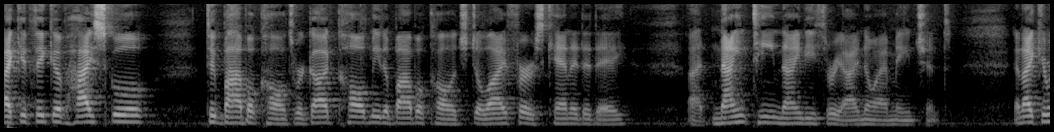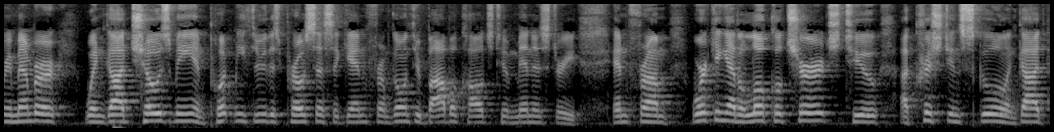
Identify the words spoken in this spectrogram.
I can think of high school to Bible college, where God called me to Bible college July 1st, Canada Day, uh, 1993. I know I'm ancient. And I can remember when God chose me and put me through this process again from going through Bible college to ministry and from working at a local church to a Christian school. And God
